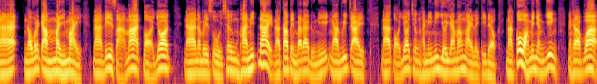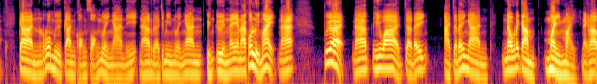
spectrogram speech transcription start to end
นะนวัตกรรมใหม่ๆนะที่สามารถต่อยอดนะนำไปสู่เชิงพาณิชย์ได้นะถ้าเป็นไปได้ดูนี้งานวิจัย นะต่อยอดเชิงพาณิชย์นี่เยอะแยะมากมายเลยทีเดียวนะก็หวังเป็นอย่างยิ่งนะครับว่าการร่วมมือกันของ 2 หน่วยงานนี้นะหรือจะมีหน่วยงานอื่น ๆ ในอนาคตหรือไม่นะฮะเพื่อนะครับที่ว่าจะได้อาจจะได้งานนวัตกรรมใหม่ๆนะครับ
